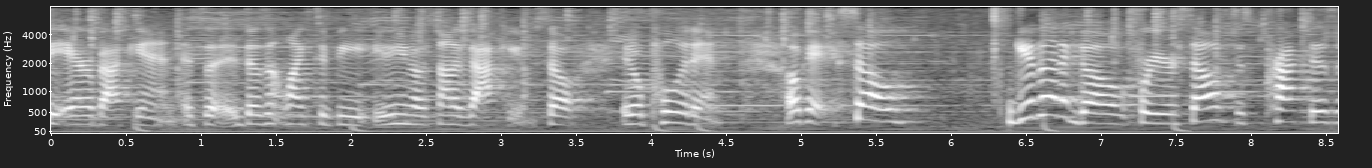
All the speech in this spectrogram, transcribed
the air back in. It's a, it doesn't like to be, you know, it's not a vacuum. So it'll pull it in. Okay, so give that a go for yourself. Just practice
